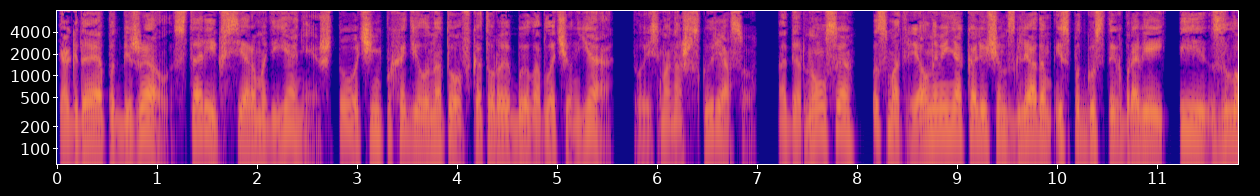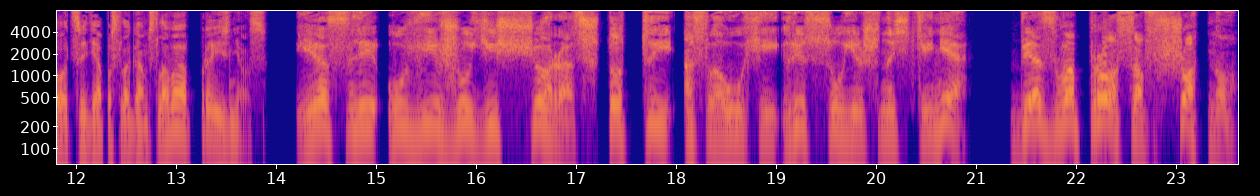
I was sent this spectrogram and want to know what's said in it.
Когда я подбежал, старик в сером одеянии, что очень походило на то, в которое был облачен я, то есть монашескую рясу, обернулся, посмотрел на меня колючим взглядом из-под густых бровей и, зло цедя по слогам слова, произнес. «Если увижу еще раз, что ты, ослоухий, рисуешь на стене, без вопросов шотну!»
